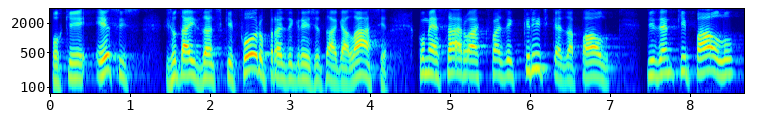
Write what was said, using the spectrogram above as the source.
porque esses judaizantes que foram para as igrejas da Galácia começaram a fazer críticas a Paulo, dizendo que Paulo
